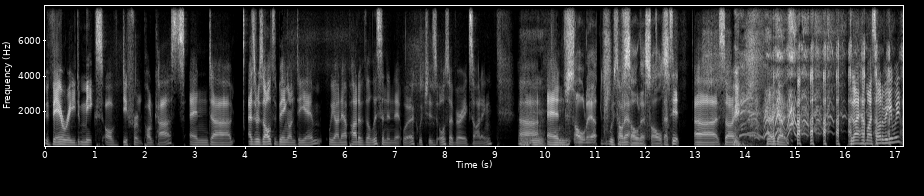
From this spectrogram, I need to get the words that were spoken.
varied mix of different podcasts and. Uh, as a result of being on DM, we are now part of the LiSTNR Network, which is also very exciting. Uh, Mm. and sold out. we've sold out. Sold our souls. That's it. Uh, so there it goes. Did I have my soul to begin with?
